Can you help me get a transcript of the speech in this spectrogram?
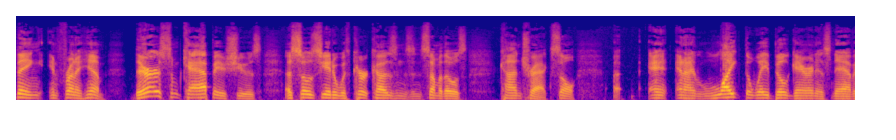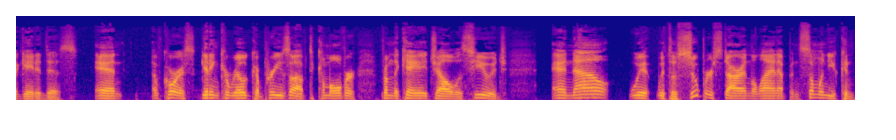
thing in front of him. There are some cap issues associated with Kirk Cousins and some of those contracts. So, uh, and, and I like the way Bill Guerin has navigated this. And of course, getting Kirill Kaprizov to come over from the KHL was huge. And now with with a superstar in the lineup and someone you can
